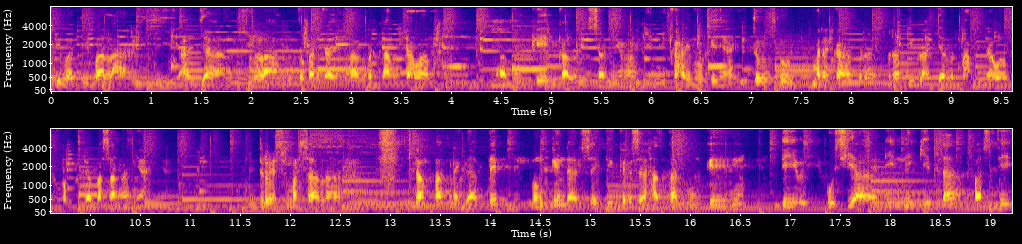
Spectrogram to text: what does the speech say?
tiba-tiba lari aja hilang. Itu kan kayak nggak bertanggung jawab. Uh, mungkin kalau misalnya emang dinikahin mungkin ya itu mereka ber berarti belajar bertanggung jawab kepada pasangannya. Terus masalah dampak negatif mungkin dari segi kesehatan mungkin di usia dini kita pasti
